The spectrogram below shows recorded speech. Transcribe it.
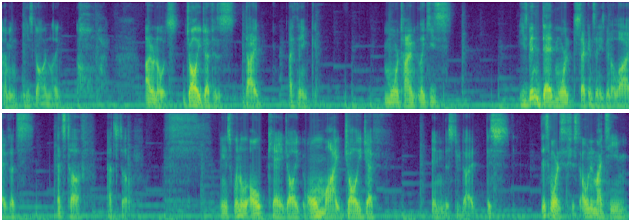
I mean, he's gone. Like, oh my. I don't know what's Jolly Jeff has died, I think, more time. Like he's he's been dead more seconds than he's been alive. That's that's tough. That's tough. I mean, it's winnable. Okay, Jolly. Oh my, Jolly Jeff, and this dude died. This this Mortis is just owning my team.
